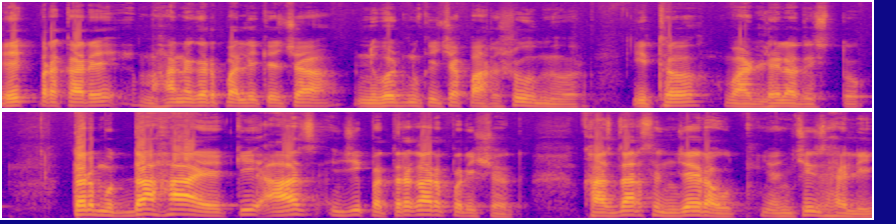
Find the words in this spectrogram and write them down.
एक प्रकारे महानगरपालिकेच्या निवडणुकीच्या पार्श्वभूमीवर इथं वाढलेला दिसतो. तर मुद्दा हा आहे की आज जी पत्रकार परिषद खासदार संजय राऊत यांची झाली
